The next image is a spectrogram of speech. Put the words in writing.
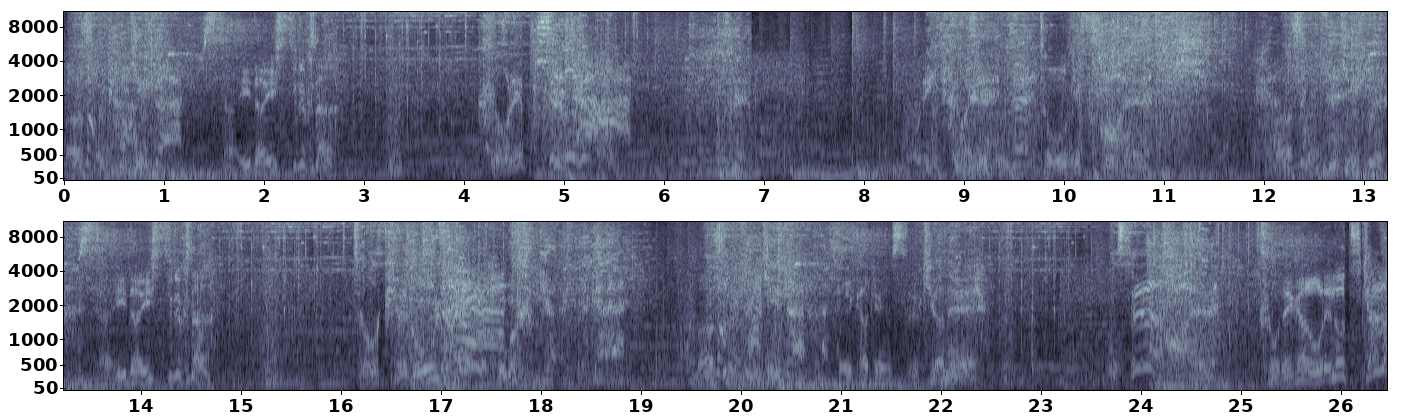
まさに最大出力だ。これ乗り越える凍結。まさに最大出力だ。合理的な捕獲まさに手加減する気はねえ。これが俺の力だ。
